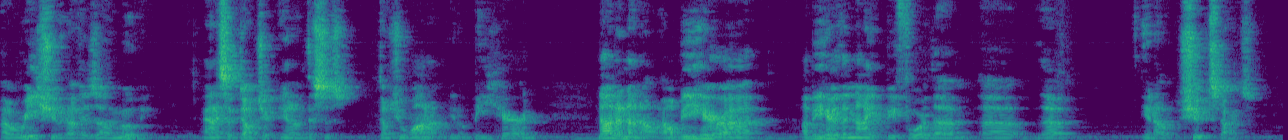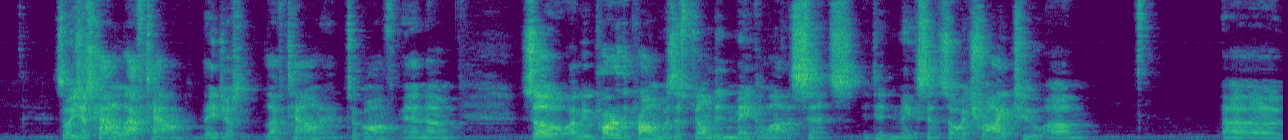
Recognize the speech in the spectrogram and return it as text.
a reshoot of his own movie. And I said, don't you, you know, this is, don't you want to, you know, be here? And no, no, no, no. I'll be here, uh, I'll be here the night before the, uh, the, you know, shoot starts. So he just kind of left town. They just left town and took off. And um, so, I mean, part of the problem was this film didn't make a lot of sense. It didn't make sense. So I tried to. Um, uh,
